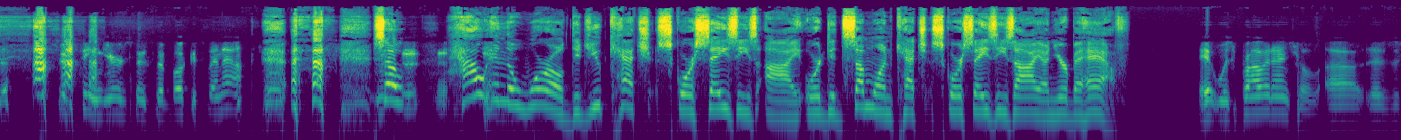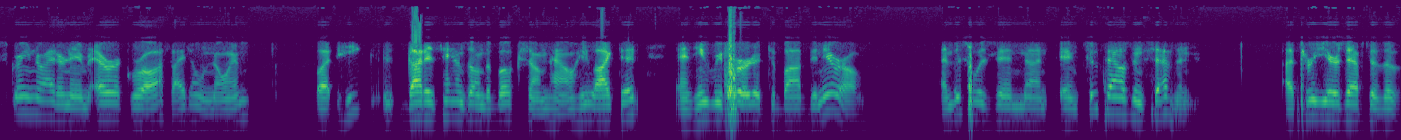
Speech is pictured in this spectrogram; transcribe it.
the 15 years since the book has been out. So, how in the world did you catch Scorsese's eye, or did someone catch Scorsese's eye on your behalf? It was providential. Uh, there's a screenwriter named Eric Roth. I don't know him, but he got his hands on the book somehow. He liked it, and he referred it to Bob De Niro. And this was in uh, in 2007, uh, three years after the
